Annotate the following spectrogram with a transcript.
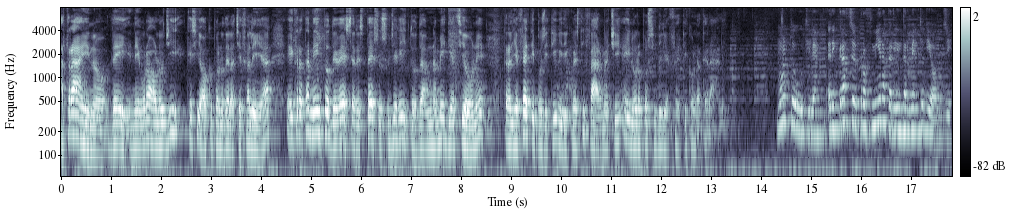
a traino dei neurologi che si occupano della cefalea e il trattamento deve essere spesso suggerito da una mediazione tra gli effetti positivi di questi farmaci e i loro possibili effetti collaterali. Molto utile. Ringrazio il prof Mira per l'intervento di oggi.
